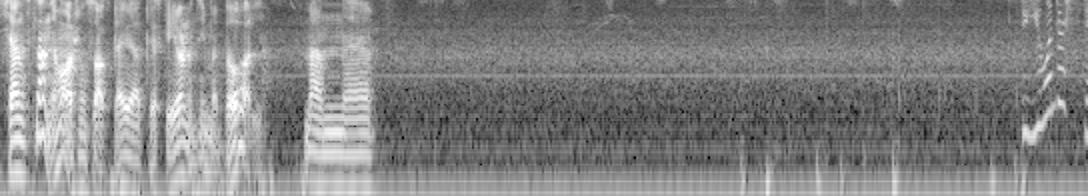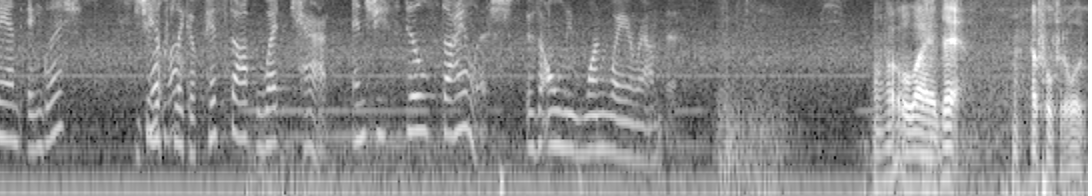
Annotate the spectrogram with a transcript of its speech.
Känslan jag har som sagt är ju att jag ska göra någonting med böl. Men... Eh, understand English? She Get looks like a pissed off wet cat, and she's still stylish. There's only one way around this. Jaha, och vad är er det? Jag får fråga.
